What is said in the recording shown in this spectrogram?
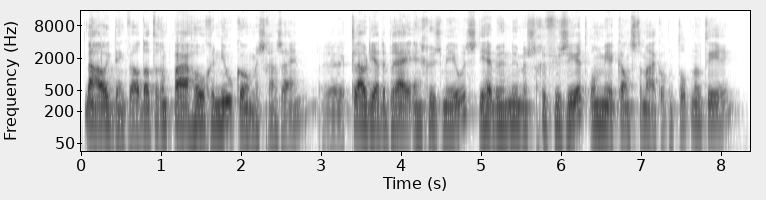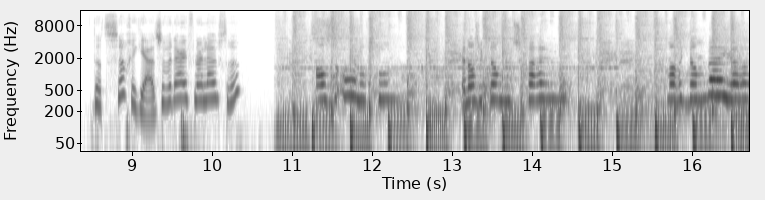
Nou, ik denk wel dat er een paar hoge nieuwkomers gaan zijn. Uh, Claudia de Brij en Guus Meeuwis, die hebben hun nummers gefuseerd om meer kans te maken op een topnotering. Dat zag ik, ja. Zullen we daar even naar luisteren? Als de oorlog komt en als ik dan moet schuilen, mag ik dan bij jou?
